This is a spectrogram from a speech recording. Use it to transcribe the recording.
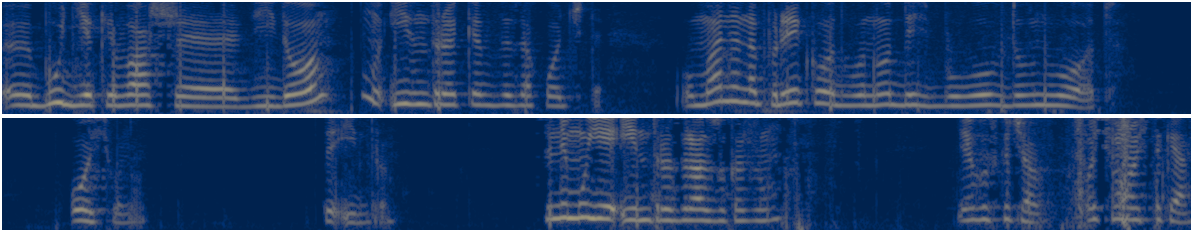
е, будь-яке ваше відео, ну, інтро, яке ви захочете. У мене, наприклад, воно десь було в download. Ось воно. Це інтро. Це не моє інтро, зразу кажу. Я його скачав. Ось воно ось таке.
